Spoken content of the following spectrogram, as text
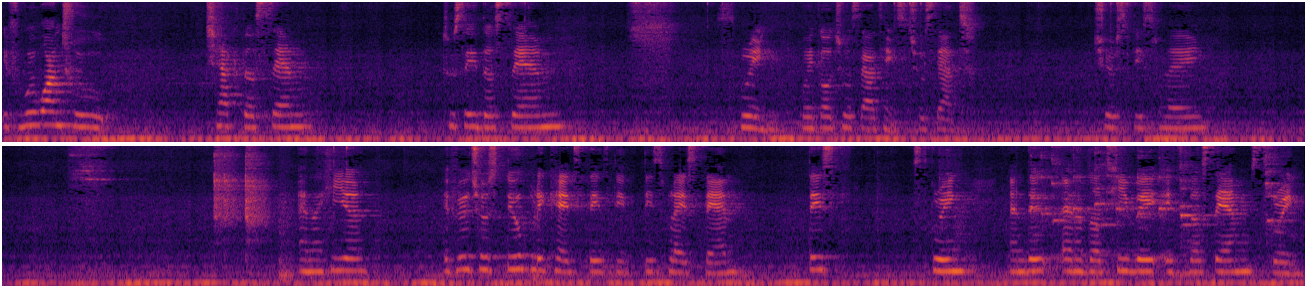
If we want to check the same, to see the same screen, we go to settings to set, choose display, and here if you choose duplicate this, displays, then this screen and, this, and the TV is the same screen.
